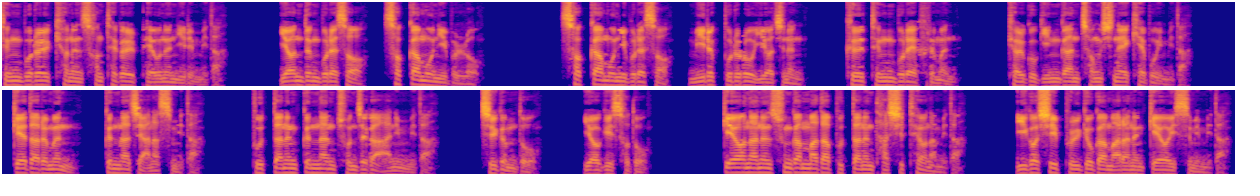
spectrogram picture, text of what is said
등불을 켜는 선택을 배우는 일입니다. 연등불에서 석가모니불로, 석가모니불에서 미륵불으로 이어지는 그 등불의 흐름은 결국 인간 정신의 계보입니다. 깨달음은 끝나지 않았습니다. 붓다는 끝난 존재가 아닙니다. 지금도, 여기서도, 깨어나는 순간마다 붓다는 다시 태어납니다. 이것이 불교가 말하는 깨어있음입니다.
